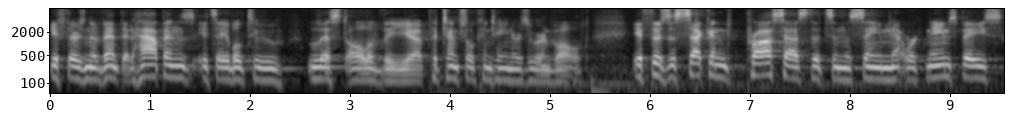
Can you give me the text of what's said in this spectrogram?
if there's an event that happens, it's able to list all of the uh, potential containers who are involved. If there's a second process that's in the same network namespace,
